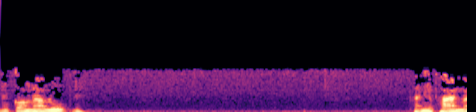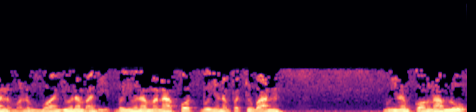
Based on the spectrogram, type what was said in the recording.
ในกองน้ำลูกเนี่ย ระนิพพานมันหรอบ่บ่อยู่น้ำอดีตบ่อยู่น้ำอนาคตบ่อยู่น้ำปัจจุบันบ่อยู่น้ำกองน้ำลูก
